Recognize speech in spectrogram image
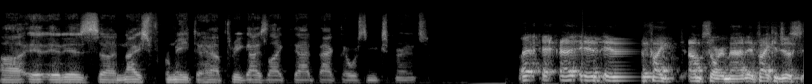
uh, it, it is uh, nice for me to have three guys like that back there with some experience. If I, I'm sorry, Matt. If I could just,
